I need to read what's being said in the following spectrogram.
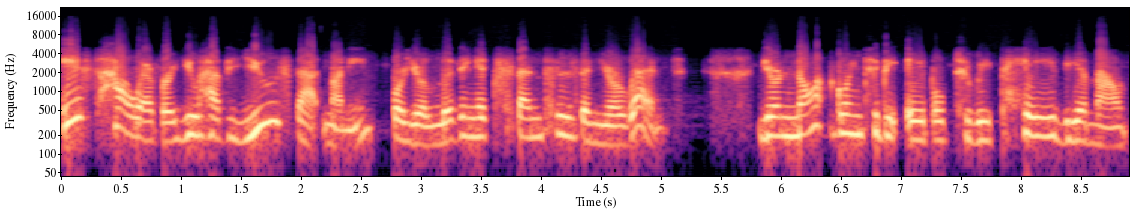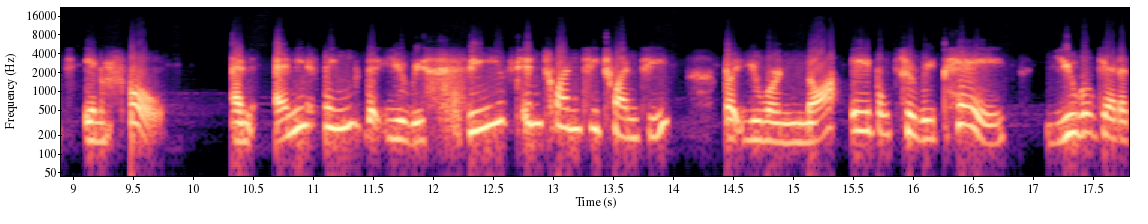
If, however, you have used that money for your living expenses and your rent, you're not going to be able to repay the amount in full. And anything that you received in 2020, but you were not able to repay, you will get a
